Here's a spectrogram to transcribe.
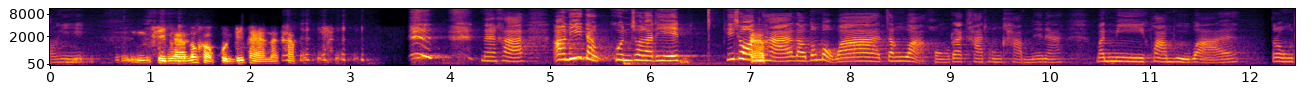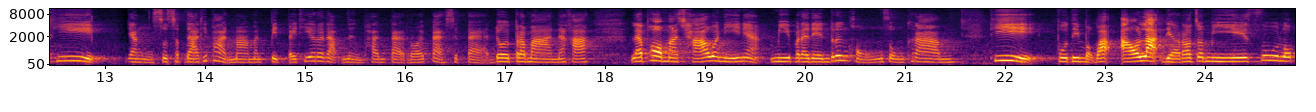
อย่างนี้ทีมงานต้องขอบคุณพี่แพนนะครับ นะคะ เอานี่แต่คุณชลทิศพี่ชนครับ คะเราต้องบอกว่าจังหวะของราคาทองคำเนี่ยนะมันมีความหวือหวาตรงที่อย่างสุดสัปดาห์ที่ผ่านมามันปิดไปที่ระดับ 1,888 โดยประมาณนะคะ และพอมาเช้าวันนี้เนี่ยมีประเด็นเรื่องของสงคราม ที่ปูตินบอกว่าเอาละเดี๋ยวเราจะมีสู้รบ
